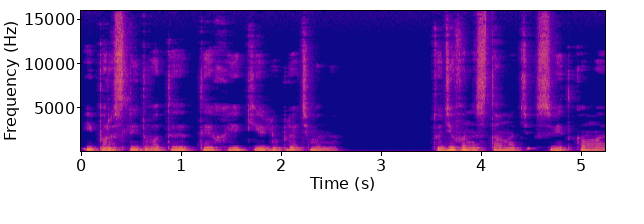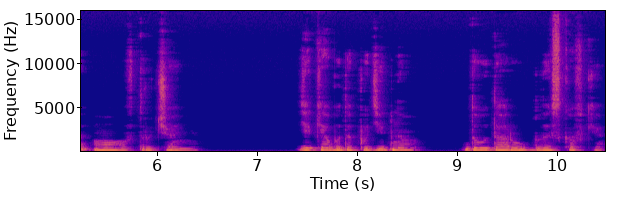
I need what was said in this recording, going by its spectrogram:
і переслідувати тих, які люблять мене, тоді вони стануть свідками мого втручання, яке буде подібним до удару блискавки.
